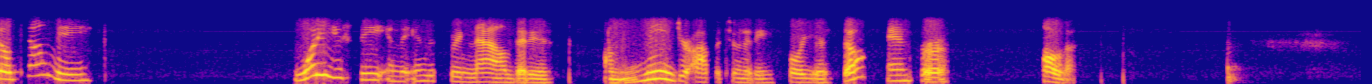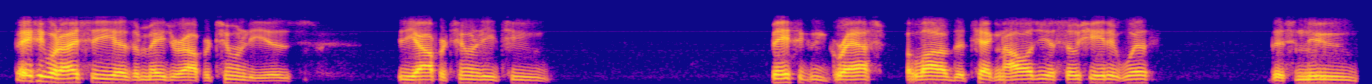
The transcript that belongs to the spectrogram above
so tell me, what do you see in the industry now that is a major opportunity for yourself and for all of us? Basically, what I see as a major opportunity is the opportunity to basically grasp a lot of the technology associated with this new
